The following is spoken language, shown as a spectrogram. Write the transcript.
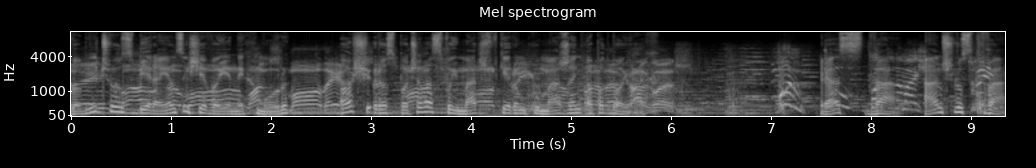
W obliczu zbierających się wojennych chmur, oś rozpoczęła swój marsz w kierunku marzeń o podbojach. Raz, dwa, Anschluss trwa.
